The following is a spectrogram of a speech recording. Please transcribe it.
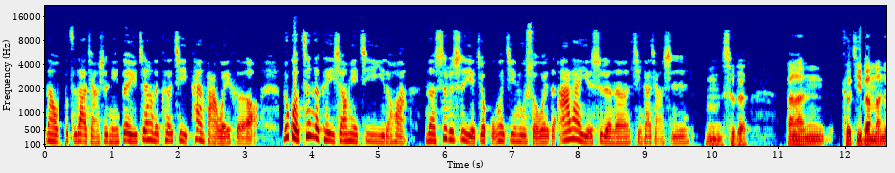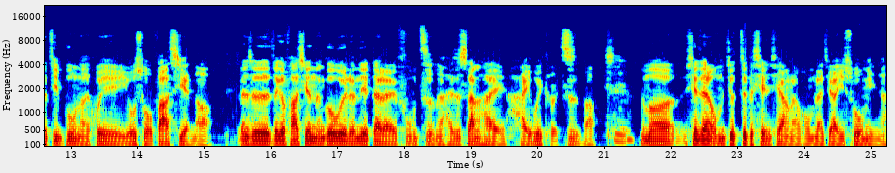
那我不知道讲师您对于这样的科技看法为何哦？如果真的可以消灭记忆的话，那是不是也就不会进入所谓的阿赖耶识了呢？请教讲师。嗯，是的，当然科技慢慢的进步呢，会有所发现哦。但是这个发现能够为人类带来福祉呢，还是伤害，还未可知啊。是。那么现在我们就这个现象呢，我们来加以说明啊。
